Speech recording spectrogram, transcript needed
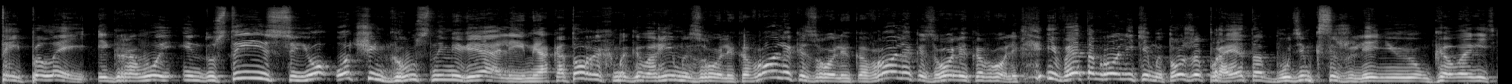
AAA игровой индустрии с ее очень грустными реалиями, о которых мы говорим из ролика в ролик, из ролика в ролик, из ролика в ролик. И в этом ролике мы тоже про это будем, к сожалению, говорить.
